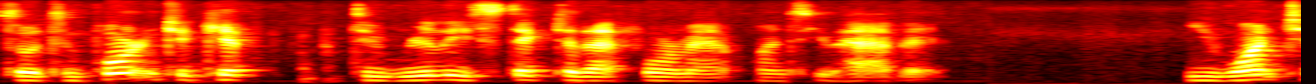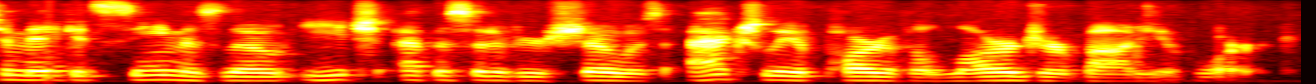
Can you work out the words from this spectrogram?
So it's important to keep to really stick to that format once you have it. You want to make it seem as though each episode of your show is actually a part of a larger body of work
